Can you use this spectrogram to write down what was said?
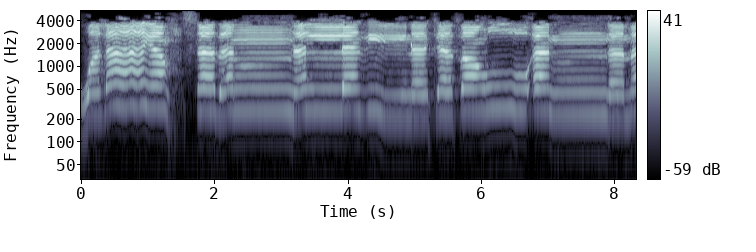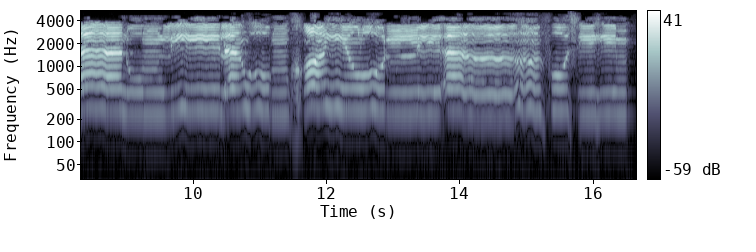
ولا يحسبن الذين كفروا أنما نملي لهم خير لأنفسهم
